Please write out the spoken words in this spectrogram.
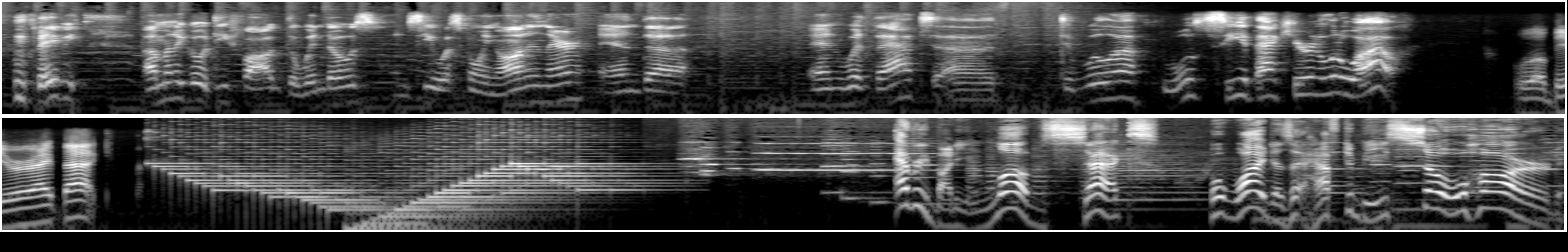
maybe I'm gonna go defog the windows and see what's going on in there, and uh, and with that, uh, we'll uh, we'll see you back here in a little while. We'll be right back. Everybody loves sex, but why does it have to be so hard?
